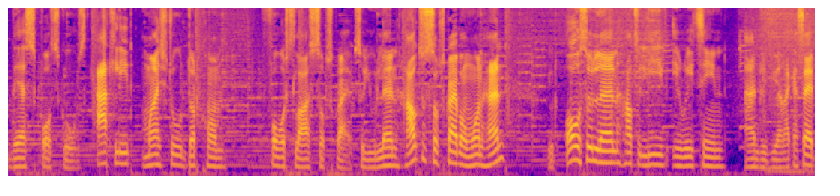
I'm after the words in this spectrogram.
their sports goals. AthleteMaestro.com forward slash subscribe. So you learn how to subscribe on one hand, you'd also learn how to leave a rating and review. And like I said,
